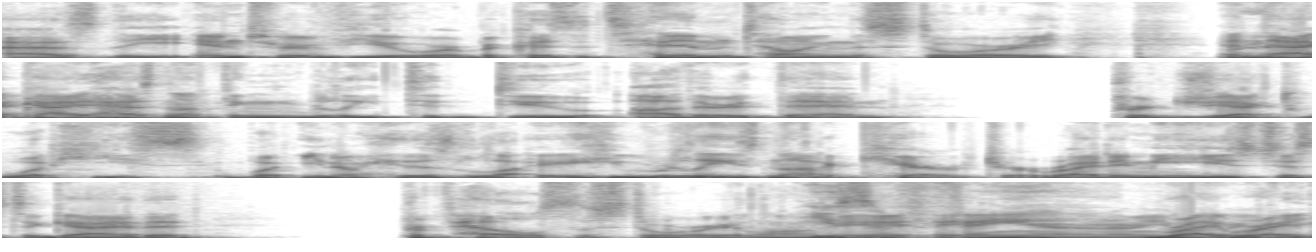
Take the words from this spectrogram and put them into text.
as the interviewer because it's him telling the story, and that guy has nothing really to do other than project what he's what you know his life. He really is not a character, right? I mean, he's just a guy that propels the story along. He's a fan. I mean, right, right.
